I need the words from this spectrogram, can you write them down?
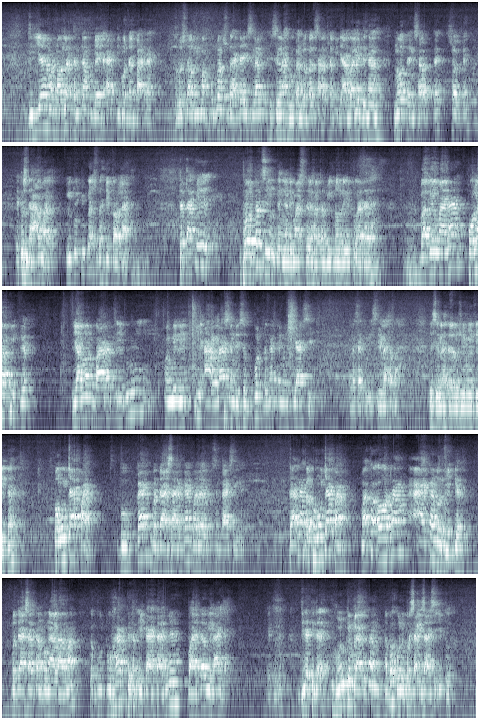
dia menolak tentang perbedaan timur dan barat. Terus tahun 50-an sudah ada istilah istilah bukan global south tapi diawali dengan north and south eh, south eh. itu sudah awal. Itu juga sudah ditolak. Tetapi border sinking yang dimaksud oleh Walter Wignolo itu adalah bagaimana pola pikir yang non barat ini memiliki alas yang disebut dengan enunciasi salah satu istilah apa istilah dalam semiotika pengucapan bukan berdasarkan pada representasi kan? karena kalau pengucapan maka orang akan berpikir berdasarkan pengalaman kebutuhan keterikatannya pada wilayah gitu kan? Dia tidak mungkin melakukan apa universalisasi itu.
